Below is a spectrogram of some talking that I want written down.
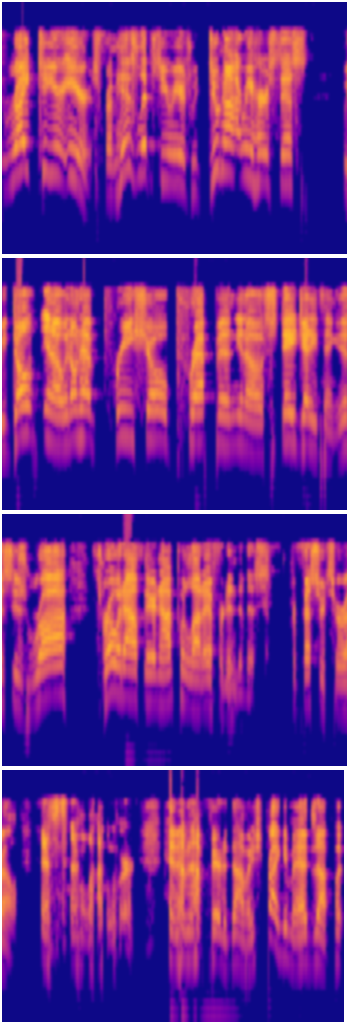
right to your ears, from his lips to your ears, we do not rehearse this. We don't, you know, we don't have pre show prep and, you know, stage anything. This is raw. Throw it out there. Now, I put a lot of effort into this. Professor Tirrell has done a lot of work, and I'm not fair to Dom. I should probably give him a heads up, but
